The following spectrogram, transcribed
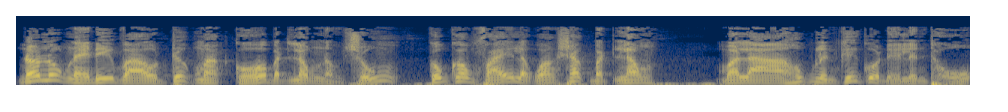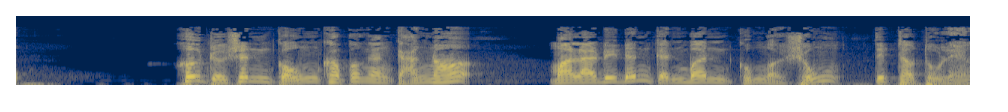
Nó lúc này đi vào trước mặt của Bạch Long nằm xuống, cũng không phải là quan sát Bạch Long, mà là hút linh khí của địa linh thụ. Hương trường sinh cũng không có ngăn cản nó, mà là đi đến cạnh bên cũng ngồi súng tiếp theo tu luyện.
